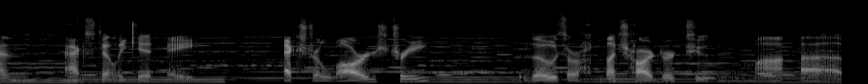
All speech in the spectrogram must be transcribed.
and accidentally get a extra large tree. Those are much harder to uh,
